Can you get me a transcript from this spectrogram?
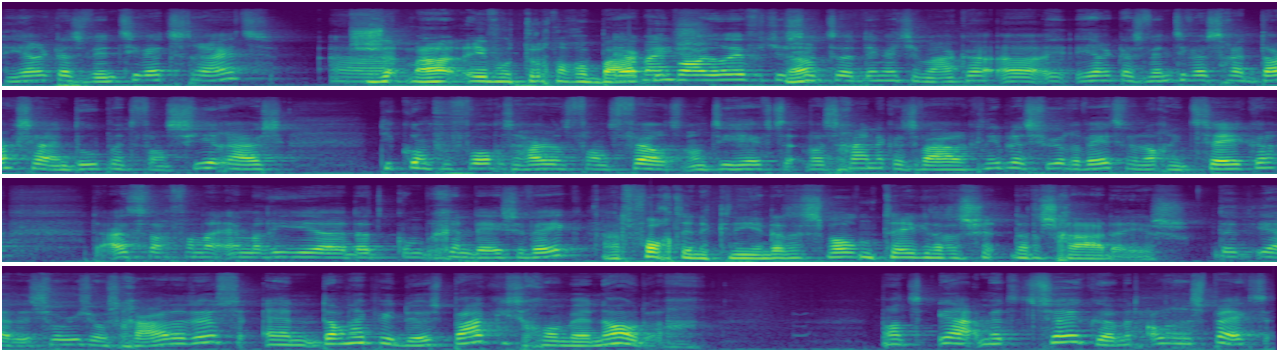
Heracles wint die wedstrijd. Zet- maar even terug nog op Ja, maar Bakis. ik wou heel eventjes Ja? het eh, dingetje maken. Heracles wint die wedstrijd dankzij een doelpunt van Sierhuis. Die komt vervolgens huilend van het veld. Want die heeft waarschijnlijk een zware knieblessure. Weten we nog niet zeker. De uitslag van de MRI, eh, dat komt begin deze week. Had vocht in de knie en dat is wel een teken dat er, dat er schade is. Dat, ja, dat is sowieso schade dus. En dan heb je dus Bakis gewoon weer nodig. Want ja, met het zeuken, met alle respect...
